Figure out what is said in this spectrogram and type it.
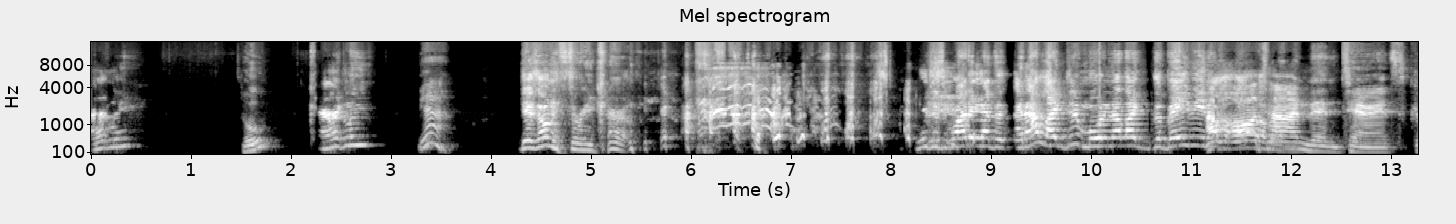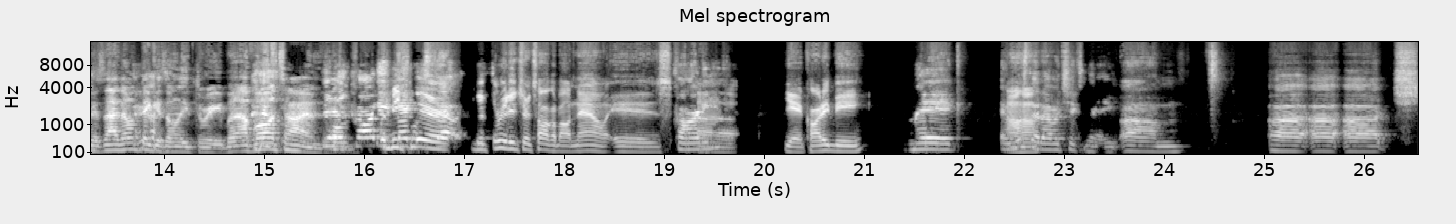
currently? Who? Currently, Yeah. there's only three currently. which is why they got the. And I liked them more than I like the baby. And Of all all of them. time, then Terrence, because I don't think it's only three, but of all time, then. Cardi, to be Meg, clear, Steph- the three that you're talking about now is Cardi. uh, yeah, Cardi B. Meg, and Uh-huh. what's that other chick's name? Um, uh, uh, uh. sh-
